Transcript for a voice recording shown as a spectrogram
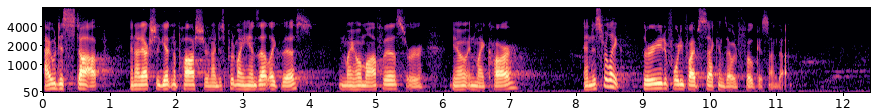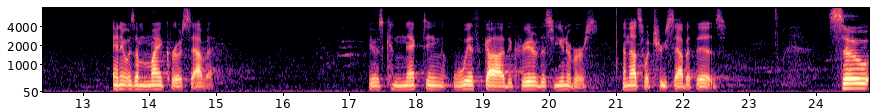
I would just stop and I'd actually get in a posture and I'd just put my hands out like this in my home office or, you know, in my car. And just for like 30 to 45 seconds, I would focus on God. And it was a micro Sabbath. It was connecting with God, the creator of this universe. And that's what true Sabbath is. So,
